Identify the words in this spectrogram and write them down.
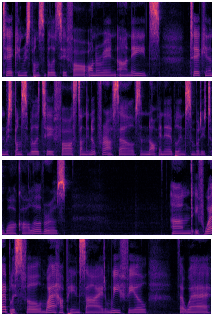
taking responsibility for honouring our needs taking responsibility for standing up for ourselves and not enabling somebody to walk all over us. And if we're blissful and we're happy inside and we feel that we're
